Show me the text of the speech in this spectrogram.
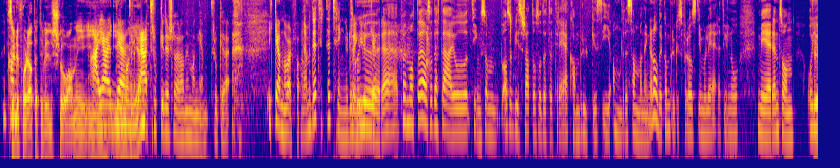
kan... Ser du for deg at dette vil slå an i, i, Nei, jeg, det, i mange hjem? Jeg tror ikke det slår an i mange hjem. Tror ikke det. Ikke ennå, i hvert fall. Nei, men det, det trenger du Trenger ikke å gjøre, ikke. på en måte. Altså, dette er jo ting som altså, viser seg at også dette treet kan brukes i andre sammenhenger. Da. Det kan brukes for å stimulere til noe mer enn sånn å Dere.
